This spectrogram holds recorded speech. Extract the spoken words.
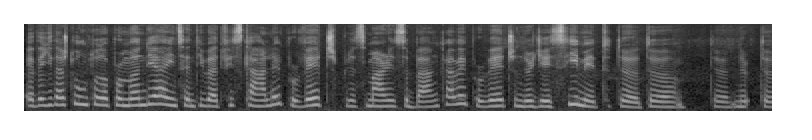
Edhe gjithashtu unë këtu do përmendja incentivat fiskale përveç pjesëmarrjes së bankave, përveç ndërgjegjësimit të të të të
